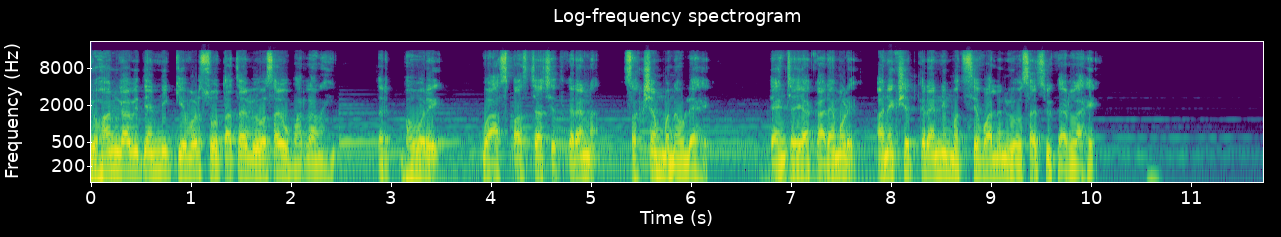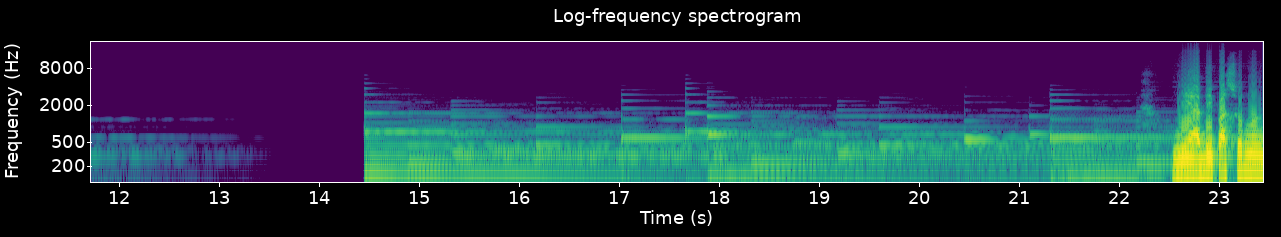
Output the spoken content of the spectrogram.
योहान गावित यांनी केवळ स्वतःचा व्यवसाय उभारला नाही तर भवरे व आसपासच्या शेतकऱ्यांना सक्षम बनवले आहे. त्यांच्या या कार्यामुळे अनेक शेतकऱ्यांनी मत्स्यपालन व्यवसाय स्वीकारला आहे. मी आधीपासून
